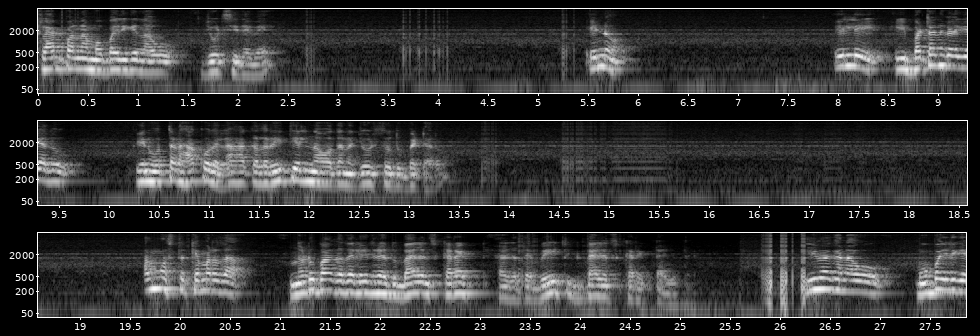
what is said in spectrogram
ಕ್ಲ್ಯಾಂಪನ್ನು ಮೊಬೈಲಿಗೆ ನಾವು ಜೋಡಿಸಿದ್ದೇವೆ. ಇನ್ನು ಇಲ್ಲಿ ಈ ಬಟನ್ಗಳಿಗೆ ಅದು ಏನು ಒತ್ತಡ ಹಾಕೋದಿಲ್ಲ ಹಾಕದ ರೀತಿಯಲ್ಲಿ ನಾವು ಅದನ್ನು ಜೋಡಿಸೋದು ಬೆಟರು ಆಲ್ಮೋಸ್ಟ್ ಕ್ಯಾಮರಾದ ನಡುಭಾಗದಲ್ಲಿ ಇದ್ದರೆ ಅದು ಬ್ಯಾಲೆನ್ಸ್ ಕರೆಕ್ಟ್ ಆಗುತ್ತೆ ವೆಯ್ಟ್ ಬ್ಯಾಲೆನ್ಸ್ ಕರೆಕ್ಟ್ ಆಗುತ್ತೆ. ಇವಾಗ ನಾವು ಮೊಬೈಲಿಗೆ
